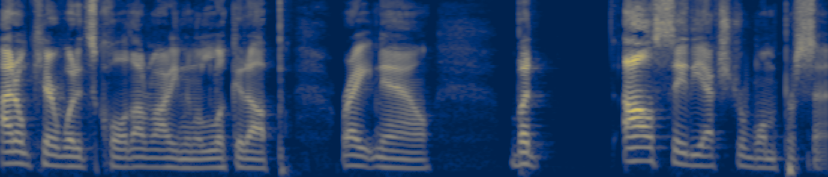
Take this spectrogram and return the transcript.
I don't care what it's called. I'm not even going to look it up right now. But I'll say the extra 1%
